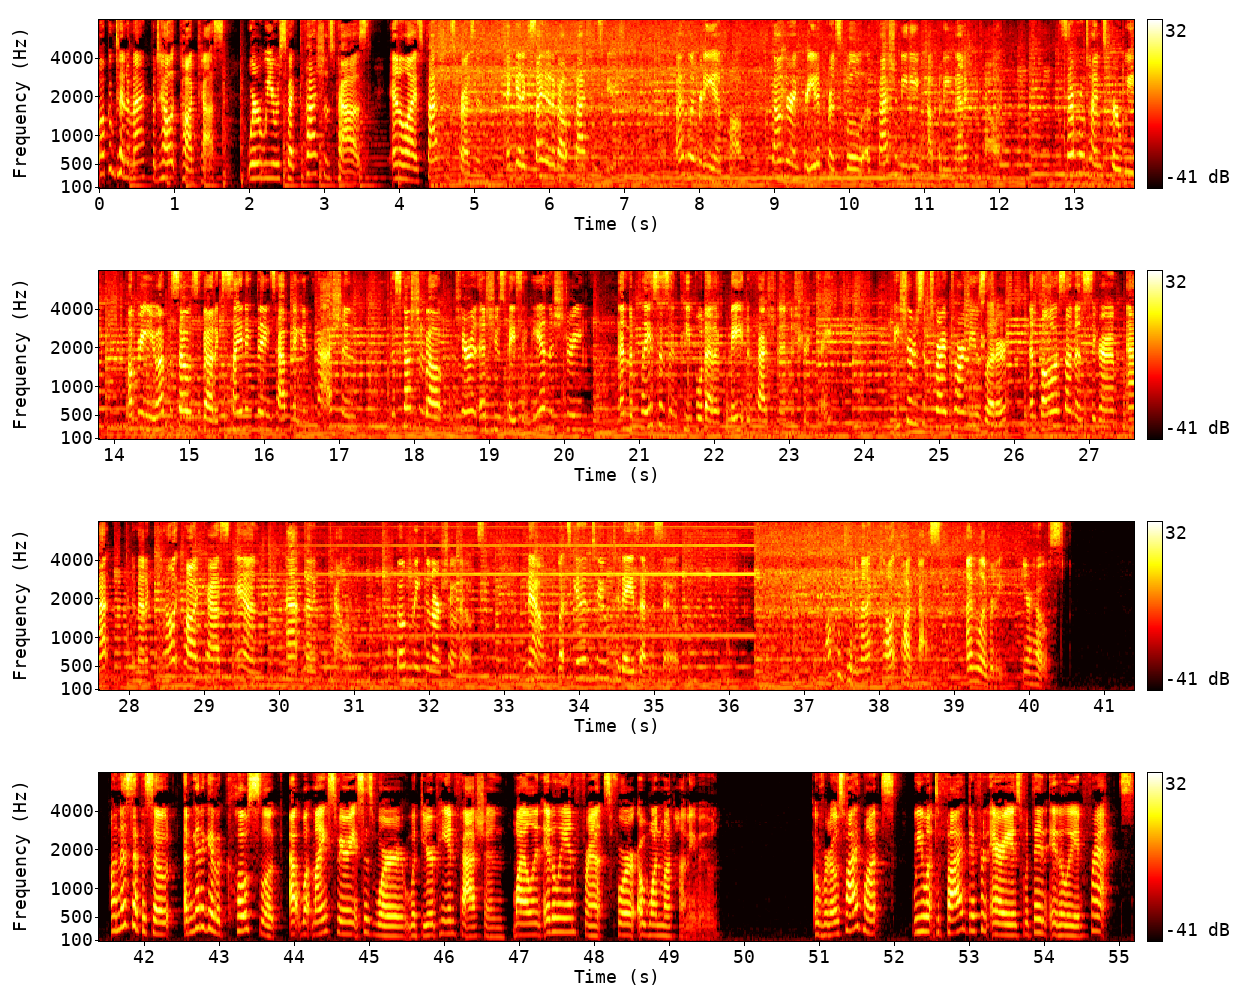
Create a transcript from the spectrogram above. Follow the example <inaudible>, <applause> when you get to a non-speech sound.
Welcome to the Manic Metallic Podcast, where we respect fashion's past, analyze fashion's present, and get excited about fashion's future. I'm Liberty Imhoff, founder and creative principal of fashion media company Manic Metallic. Several times per week, I'll bring you episodes about exciting things happening in fashion, discussion about current issues facing the industry, and the places and people that have made the fashion industry great. Be sure to subscribe to our newsletter and follow us on Instagram at the Manic Metallic Podcast and at Manic Metallic, both linked in our show notes. Now, let's get into today's episode. Welcome to the Manic Metallic Podcast. I'm Liberty, your host. On this episode, I'm going to give a close look at what my experiences were with European fashion while in Italy and France for a one month honeymoon. Over those five months, we went to five different areas within Italy and France.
